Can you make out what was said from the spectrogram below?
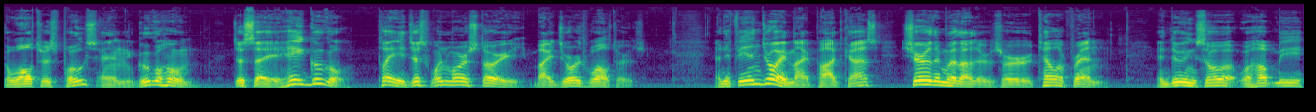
The Walters Post, and Google Home. Just say, hey Google, play just one more story by George Walters. And if you enjoy my podcasts, share them with others or tell a friend. In doing so, it will help me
